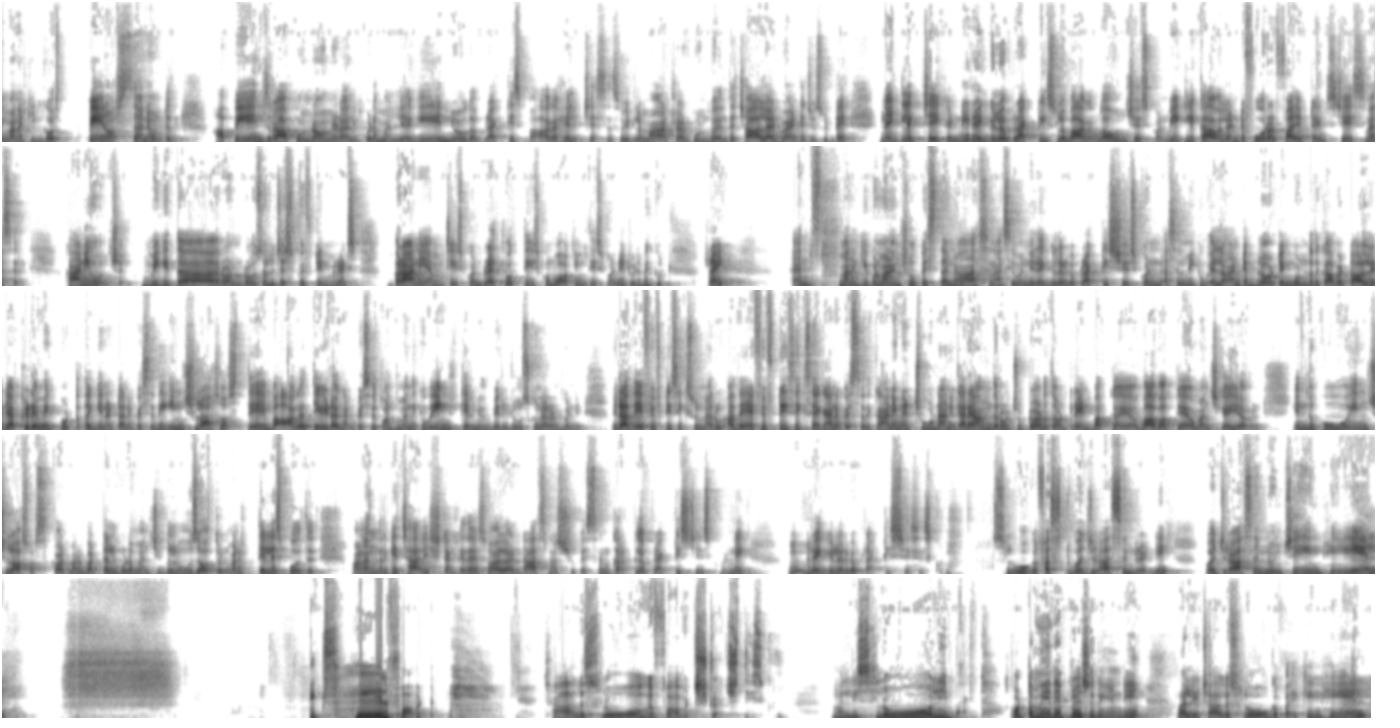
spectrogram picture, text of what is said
మనకి ఇంకా పెయిన్ వస్తూనే ఉంటుంది. ఆ పెయిన్స్ రాకుండా ఉండడానికి కూడా మళ్ళీ అగైన్ యోగా ప్రాక్టీస్ బాగా హెల్ప్ చేస్తుంది. సో ఇట్లా మాట్లాడుకుంటూ వెళ్తే చాలా అడ్వాంటేజెస్ ఉంటాయి. నెగ్లెక్ట్ చేయకండి. రెగ్యులర్ ప్రాక్టీస్లో భాగంగా ఉంచేసుకోండి. వీక్లీ కావాలంటే ఫోర్ ఆర్ ఫైవ్ టైమ్స్ చేసినా సరే. కానీ ఉంచండి మిగతా రెండు రోజులు జస్ట్ ఫిఫ్టీన్ మినిట్స్ ప్రాణాయామం తీసుకొని బ్రెత్ వర్క్ తీసుకొని వాకింగ్ తీసుకొని it will be good. Right? And మనకి ఇప్పుడు మనం చూపిస్తాను ఆసనాస్ ఇవన్నీ రెగ్యులర్గా ప్రాక్టీస్ చేసుకోండి. అసలు మీకు ఎలాంటి బ్లోటింగ్ ఉండదు కాబట్టి ఆల్రెడీ అక్కడే మీకు పొట్ట తగ్గినట్టు అనిపిస్తుంది. ఇంచ్ లాస్ వస్తే బాగా తేడా కనిపిస్తుంది కొంతమందికి వెయింగ్ మీరు చూసుకున్నారు మీరు చూసుకున్నారనుకోండి మీరు అదే ఫిఫ్టీ సిక్స్ ఉన్నారు అదే ఫిఫ్టీ సిక్సే కనిపిస్తుంది. కానీ మీరు చూడడానికి అరే అందరూ చుట్టూ అడుగుతూ ఉంటారు ఏంటి బక్కయ్యో బాగా బక్కయ్యో మంచిగా అయ్యావని ఎందుకు? ఇంచ్ లాస్ వస్తుంది కాబట్టి మన బట్టలు కూడా మంచిగా లూజ్ అవుతుంది మనకి తెలిసిపోతుంది. మనందరికీ చాలా ఇష్టం కదా. సో అలాంటి ఆసనాస్ చూపిస్తాను. కరెక్ట్గా ప్రాక్టీస్ చేసుకోండి. Hmm, రెగ్యులర్గా ప్రాక్టీస్ చేసేసుకోండి. స్లోగా ఫస్ట్ వజ్రాసన్ రండి. వజ్రాసన్ నుంచి ఇన్హేల్ ఎక్స్హేల్ ఫార్వర్డ్. చాలా స్లోగా ఫార్వర్డ్ స్ట్రెచ్ తీసుకుని మళ్ళీ స్లోలీ బ్యాక్. పొట్ట మీదే ప్రెషర్ వేయండి. మళ్ళీ చాలా స్లోగా పైకి. Inhale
